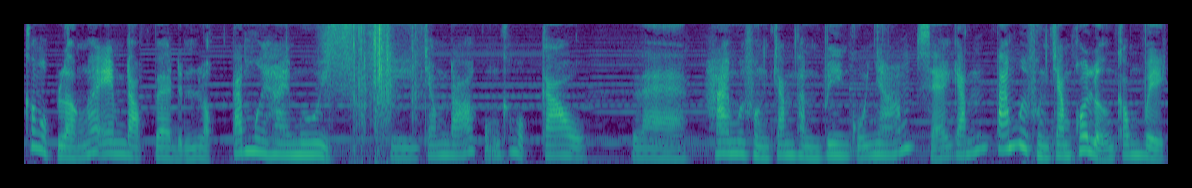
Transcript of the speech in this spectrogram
có một lần á, em đọc về định luật 80-20 thì trong đó cũng có một câu là 20% thành viên của nhóm sẽ gánh 80% khối lượng công việc.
